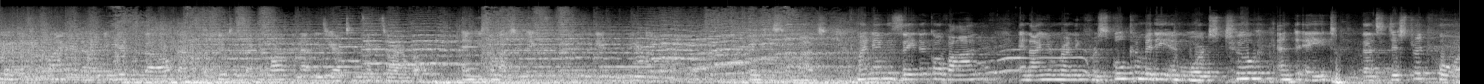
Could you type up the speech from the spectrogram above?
Just a that when you hear the bell, that's the 50 second mark, and that means you have 10 seconds to wrap. Thank you so much, thank you for coming again. Thank you. Thank you so much. My name is Zeta Govan, and I am running for school committee in wards two and eight. That's District Four.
